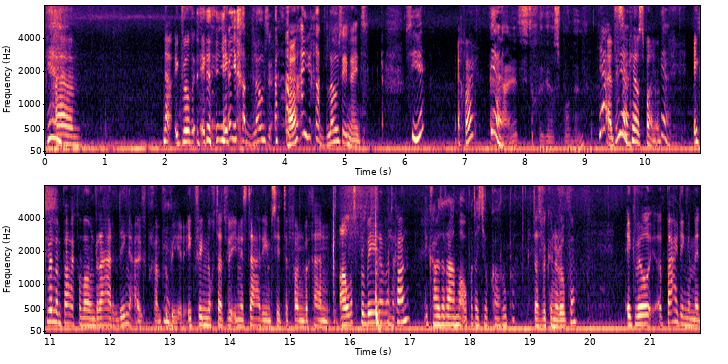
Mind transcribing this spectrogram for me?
Ja. Nou, ik wil... Ik, ja, je gaat blozen. Huh? je gaat blozen ineens. Zie je? Echt waar? Ja. dat is toch ook heel spannend. Ja, het is Ja. ook heel spannend. Ja. Ik wil een paar gewoon rare dingen uit gaan proberen. Ik vind nog dat we in een stadium zitten van we gaan alles proberen wat kan. Ik hou de ramen open dat je ook kan roepen. Dat we kunnen roepen. Ik wil een paar dingen met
